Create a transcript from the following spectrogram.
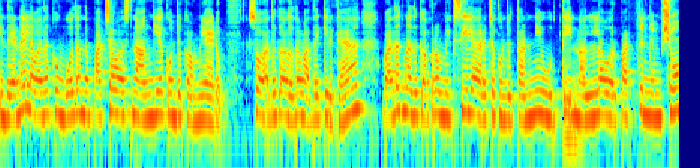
இந்த எண்ணெய் எண்ணெயில் வதக்கும் போது அந்த பச்சை வாசனை அங்கேயே கொஞ்சம் கம்மியாயிடும். ஸோ அதுக்காக தான் வதக்கியிருக்கேன். வதக்குனதுக்கப்புறம் மிக்சியில் அரைச்ச கொஞ்சம் தண்ணி ஊற்றி நல்லா ஒரு பத்து நிமிஷம்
